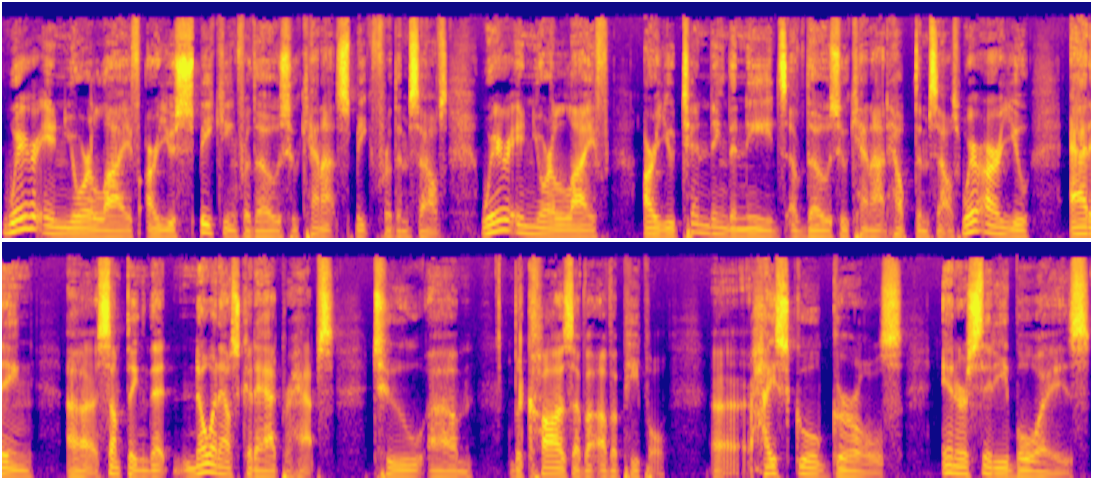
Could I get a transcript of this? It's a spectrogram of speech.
where in your life are you speaking for those who cannot speak for themselves? Where in your life are you tending the needs of those who cannot help themselves? Where are you adding uh, something that no one else could add, perhaps, to um, the cause of a, of a people? Uh, high school girls, inner city boys,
